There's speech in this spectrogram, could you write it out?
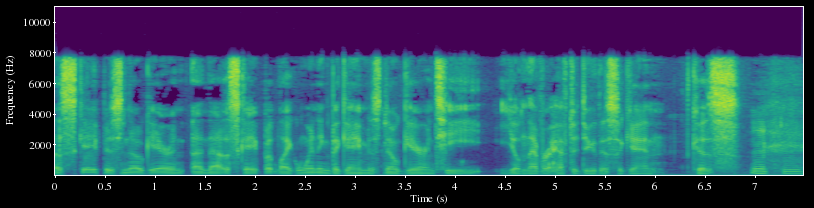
escape is no guarantee. Uh, not escape, but like winning the game is no guarantee. You'll never have to do this again because Mhm.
